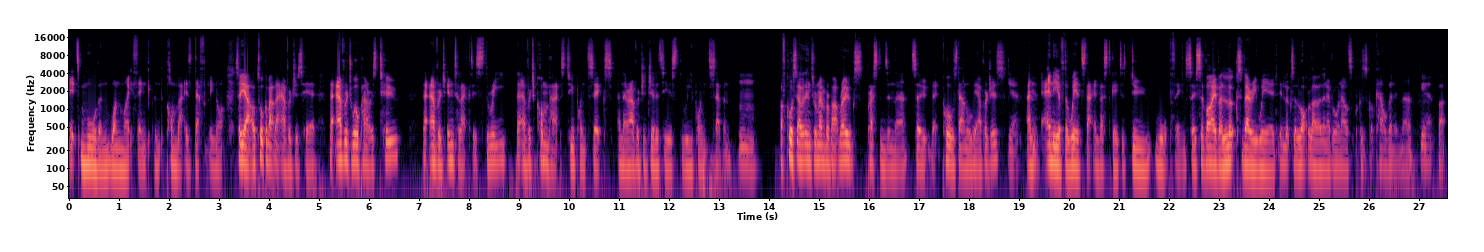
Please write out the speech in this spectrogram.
it's more than one might think, and combat is definitely not. So yeah, I'll talk about their averages here. Their average willpower is two. Their average intellect is three. Their average combat is two point six, and their average agility is three point seven. Mm. Of course, the other thing to remember about rogues, Preston's in there, so that pulls down all the averages. Yeah. And any of the weird stat investigators do warp things. So Survivor looks very weird. It looks a lot lower than everyone else because it's got Calvin in there. Yeah. But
